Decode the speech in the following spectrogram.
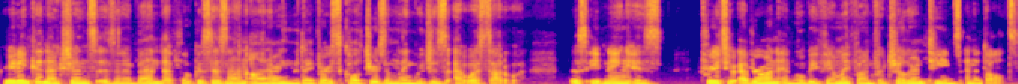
Creating Connections is an event that focuses on honoring the diverse cultures and languages at West Ottawa. This evening is free to everyone and will be family fun for children, teens, and adults.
